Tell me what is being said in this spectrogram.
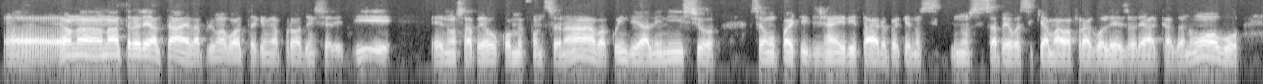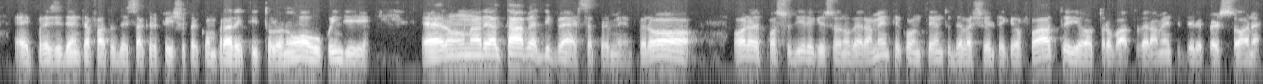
eh, è una, un'altra realtà, è la prima volta che mi approdo in Serie D e non sapevo come funzionava, quindi all'inizio siamo partiti già in ritardo perché non si, non si sapeva se chiamava Fragoleso o Real Casanuovo e il presidente ha fatto dei sacrifici per comprare il titolo nuovo, quindi era una realtà diversa per me, però ora posso dire che sono veramente contento della scelta che ho fatto, io ho trovato veramente delle persone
